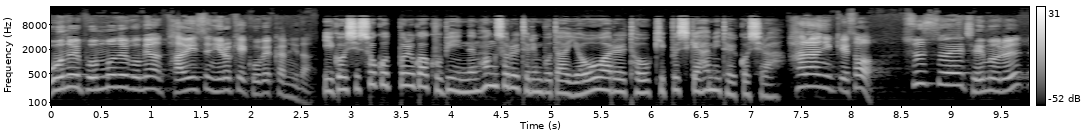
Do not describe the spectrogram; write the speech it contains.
오늘 본문을 보면 다윗은 이렇게 고백합니다. 이것이 속옷 뿔과 굽이 있는 황소를 드림보다 여호와를 더욱 기쁘시게 함이 될 것이라. 하나님께서 수수의 제물을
